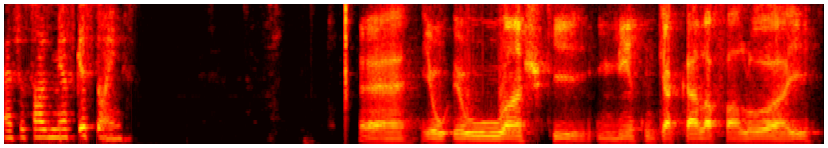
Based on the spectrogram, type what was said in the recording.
essas são as minhas questões. É, eu, eu acho que, em linha com o que a Carla falou aí,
